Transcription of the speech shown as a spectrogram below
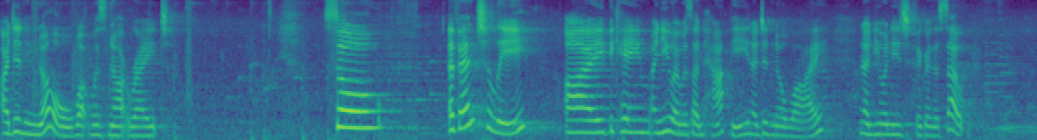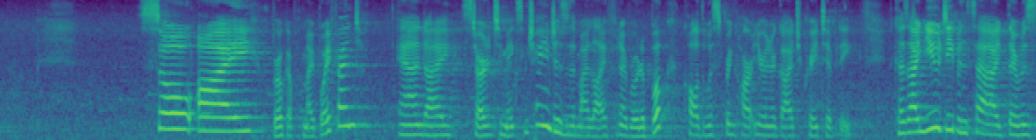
I didn't know what was not right. So eventually, I became, I knew I was unhappy and I didn't know why, and I knew I needed to figure this out. So I broke up with my boyfriend and I started to make some changes in my life and I wrote a book called The Whispering Heart, Your Inner Guide to Creativity because I knew deep inside there was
